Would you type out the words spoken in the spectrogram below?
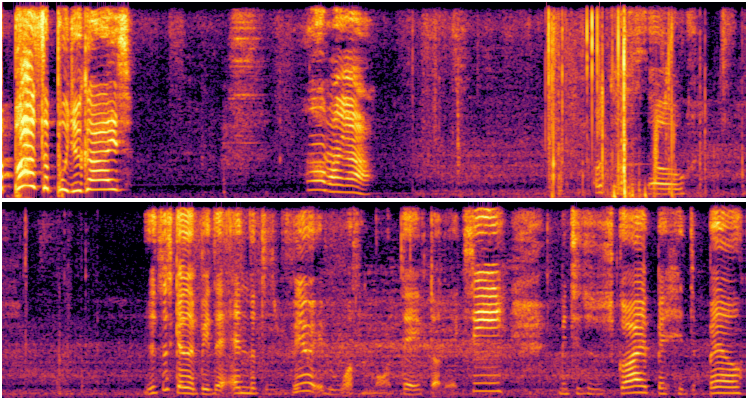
That possible, you guys? Oh my god. Okay, so this is gonna be the end of this video. If you want more Dave.exe, make sure to subscribe and hit the bell.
